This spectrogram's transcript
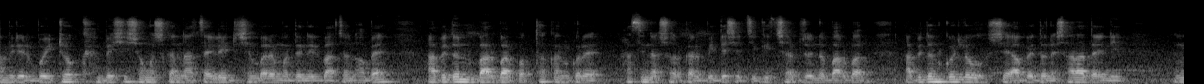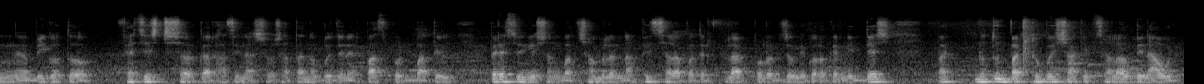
আমিরের বৈঠক। বেশি সংস্কার না চাইলেই ডিসেম্বরের মধ্যে নির্বাচন হবে। আবেদন বারবার প্রত্যাখ্যান করে হাসিনা সরকার বিদেশে চিকিৎসার জন্য বারবার আবেদন করলেও সে আবেদনে সাড়া দেয়নি। বিগত ফ্যাসিস্ট সরকার হাসিনা সহ সাতানব্বই জনের পাসপোর্ট বাতিল। প্রেস উইংয়ের সংবাদ সম্মেলন নাফিজ সারাপতের ফ্ল্যাট পলট জমি করকের নির্দেশ। নতুন পাঠ্য বই সাকিব সালাউদ্দিন আউট।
